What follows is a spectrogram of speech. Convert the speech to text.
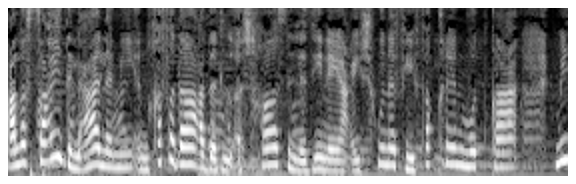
على الصعيد العالمي انخفض عدد الأشخاص الذين يعيشون في فقر مدقع من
